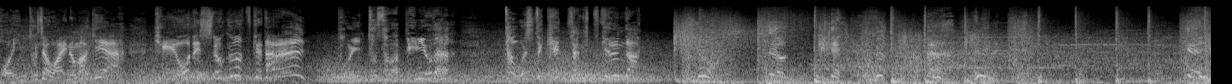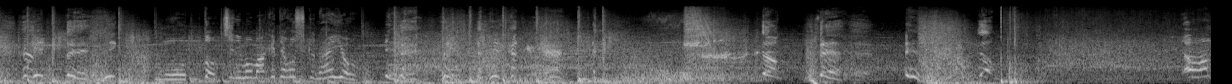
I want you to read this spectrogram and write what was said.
ポイントじゃワイの負けや。KO で白黒つけたる。ポイント差は微妙だ。倒して決着つけるんだもうどっちにも負けてほしくないよ。あ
